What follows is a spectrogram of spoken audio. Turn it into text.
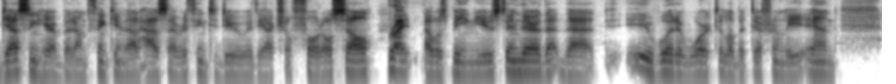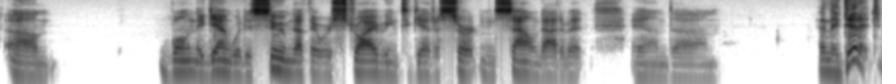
guessing here but i'm thinking that has everything to do with the actual photo cell right. that was being used in there that that it would have worked a little bit differently and um one again would assume that they were striving to get a certain sound out of it and um And they did it.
